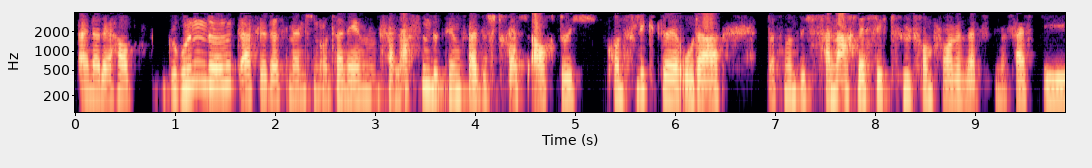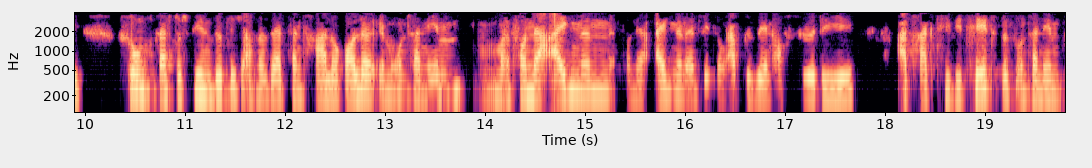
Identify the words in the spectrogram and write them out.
einer der Hauptgründe dafür, dass Menschen Unternehmen verlassen, beziehungsweise Stress auch durch Konflikte oder dass man sich vernachlässigt fühlt vom Vorgesetzten. Das heißt, die Führungskräfte spielen wirklich auch eine sehr zentrale Rolle im Unternehmen, mal von der eigenen, von der eigenen Entwicklung abgesehen, auch für die Attraktivität des Unternehmens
